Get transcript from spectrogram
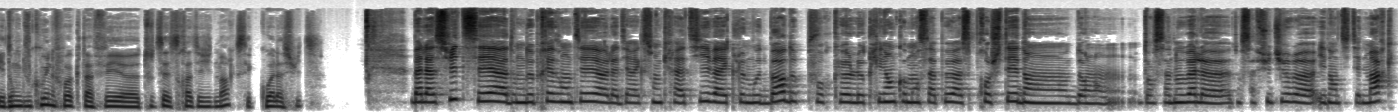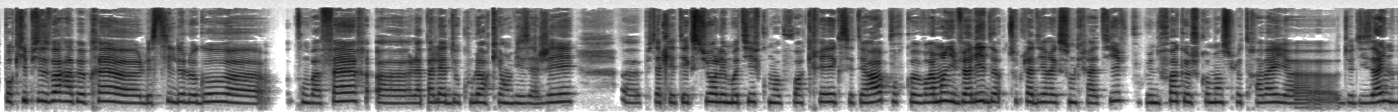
Et donc du coup, une fois que tu as fait euh, toute cette stratégie de marque, c'est quoi la suite? Bah, la suite, c'est donc de présenter la direction créative avec le mood board pour que le client commence un peu à se projeter dans, dans, dans sa nouvelle, dans sa future identité de marque, pour qu'il puisse voir à peu près le style de logo qu'on va faire, euh, la palette de couleurs qui est envisagée, euh, peut-être les textures, les motifs qu'on va pouvoir créer, etc. pour que vraiment il valide toute la direction créative, pour qu'une fois que je commence le travail euh, de design,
